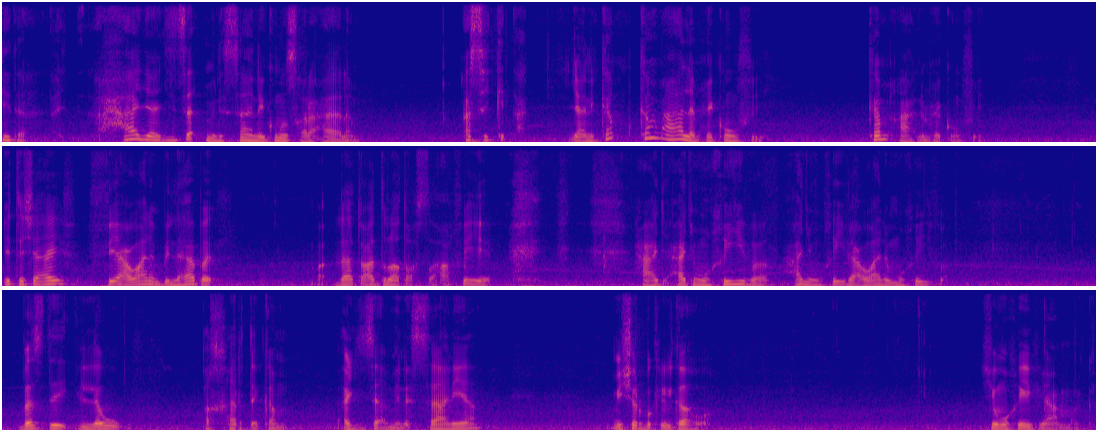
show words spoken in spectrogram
كده حاجة أجزاء من الثانية يقوم يصير عالم. أسي يعني كم كم عالم حيكون فيه؟ كم عالم حيكون فيه؟ أنت شايف في عوالم بالهبل لا تعد ولا تحصى حرفيا. حاجة حاجة مخيفة حاجة مخيفة عوالم مخيفة. بس دي لو أخرت كم أجزاء من الثانية من شربك للقهوة شيء مخيف يا عمك.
